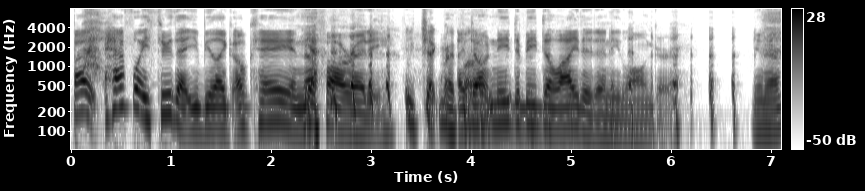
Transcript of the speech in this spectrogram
By halfway through that, you'd be like, okay, enough already. You check my phone. I don't need to be delighted any longer. You know?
